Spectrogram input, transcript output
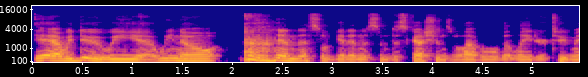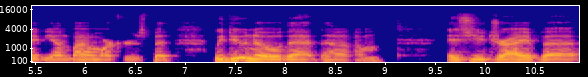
Yeah we do. We uh, we know and this will get into some discussions we'll have a little bit later too maybe on biomarkers but we do know that um, as you drive uh,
